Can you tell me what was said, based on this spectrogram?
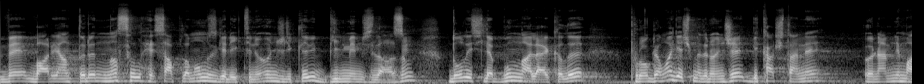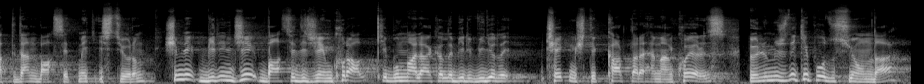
ve varyantları nasıl hesaplamamız gerektiğini öncelikle bir bilmemiz lazım. Dolayısıyla bununla alakalı programa geçmeden önce birkaç tane önemli maddeden bahsetmek istiyorum. Şimdi birinci bahsedeceğim kural ki bununla alakalı bir videoda çekmiştik. Kartlara hemen koyarız. Önümüzdeki pozisyonda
